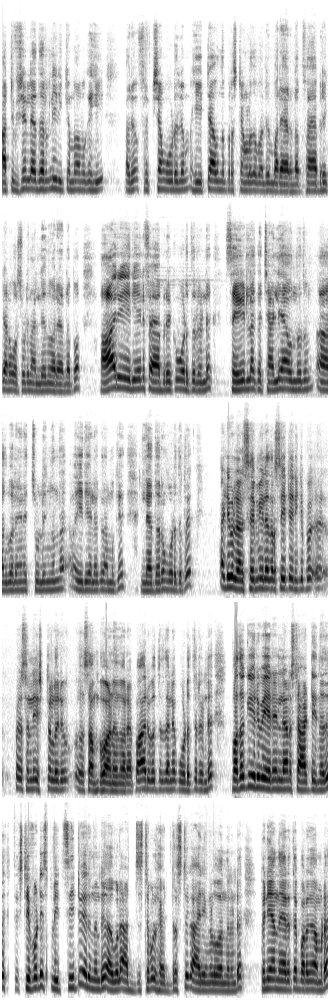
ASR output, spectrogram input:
ആർട്ടിഫിഷ്യൽ ലെതറിൽ ഇരിക്കുമ്പോൾ നമുക്ക് ഈ ഒരു ഫ്രിക്ഷൻ കൂടുതലും ഹീറ്റ് ആവുന്ന പ്രശ്നങ്ങളൊക്കെ പലരും പറയാറുണ്ട്. ഫാബ്രിക്കാണ് കുറച്ചുകൂടി നല്ലതെന്ന് പറയാറുണ്ട്. അപ്പോൾ ആ ഒരു ഏരിയയിൽ ഫാബ്രിക് കൊടുത്തിട്ടുണ്ട്. സൈഡിലൊക്കെ ചളിയാവുന്നതും അതുപോലെ ഇങ്ങനെ ചുളുങ്ങുന്ന ഏരിയയിലൊക്കെ നമുക്ക് ലെതറും കൊടുത്തിട്ട് അടിപൊളിയാണ്. സെമി ലെതർ സീറ്റ് എനിക്ക് പേഴ്സണലി ഇഷ്ടമുള്ളൊരു സംഭവമാണ് എന്ന് പറയാം. അപ്പോൾ ആ രൂപത്തിൽ തന്നെ കൊടുത്തിട്ടുണ്ട്. അപ്പോൾ അതൊക്കെ ഒരു വേരിയന്റിലാണ് സ്റ്റാർട്ട് ചെയ്യുന്നത്. സിക്സ്റ്റി ഫോർട്ടി സ്പ്ലിറ്റ് സീറ്റ് വരുന്നുണ്ട്. അതുപോലെ അഡ്ജസ്റ്റബിൾ ഹെഡ് റെസ്റ്റ് കാര്യങ്ങൾ വന്നിട്ടുണ്ട്. പിന്നെ ഞാൻ നേരത്തെ പറഞ്ഞ നമ്മുടെ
